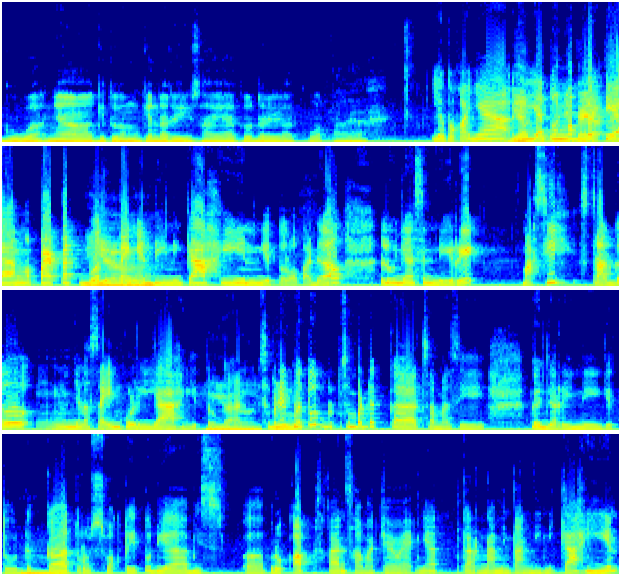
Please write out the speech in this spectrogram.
guanya gitu kan mungkin dari saya tuh dari aku apa ya ya pokoknya Ya, dia tuh pokoknya ngebet kayak- ya ngepepet buat Iya. pengen dinikahin gitu loh padahal lu nya sendiri masih struggle nyelesain kuliah gitu Iya, kan sebenarnya gue tuh sempet dekat sama si Ganjar ini gitu Hmm. dekat terus waktu itu dia habis uh, broke up kan sama ceweknya karena minta dinikahin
